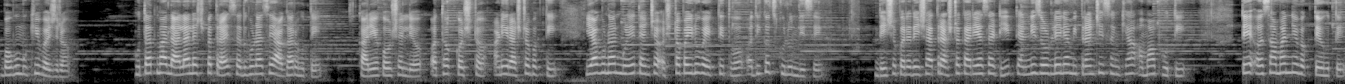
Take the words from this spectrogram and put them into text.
बहुमुखी वज्र. हुतात्मा लाला लजपतराय सद्गुणाचे आगार होते. कार्यकौशल्य अथक कष्ट आणि राष्ट्रभक्ती या गुणांमुळे त्यांचे अष्टपैलू व्यक्तित्व अधिकच खुलून दिसे. देशपरदेशात राष्ट्रकार्यासाठी त्यांनी जोडलेल्या मित्रांची संख्या अमाप होती. ते असामान्य वक्ते होते.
